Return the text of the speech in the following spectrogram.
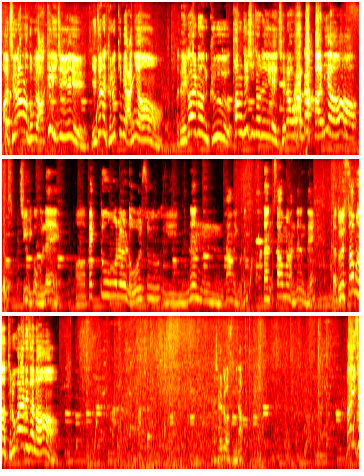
아 제라라 너무 약해 이제 예전에 그 느낌이 아니야. 아, 내가 알던 그 황제 시절의 제라오라가 아니야. 지금 이거 원래 어, 백도를 넣을 수 있는 상황이거든? 일단 싸우면 안 되는데. 야, 너네 싸우면 나 들어가야 되잖아! 자, 잘 들어갔습니다. nice!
